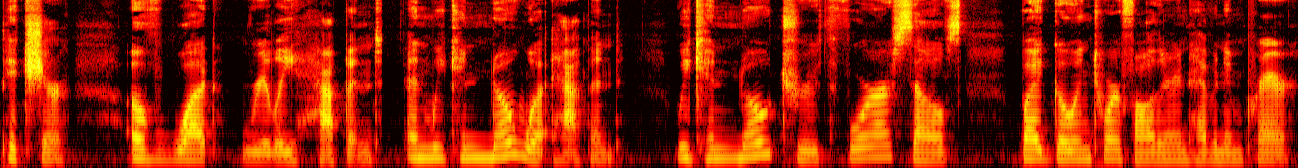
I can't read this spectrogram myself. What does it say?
picture of what really happened. And we can know what happened. We can know truth for ourselves by going to our Father in heaven in prayer,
